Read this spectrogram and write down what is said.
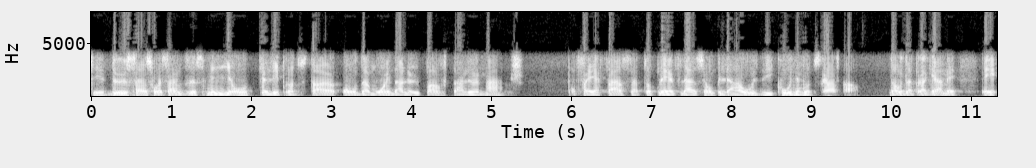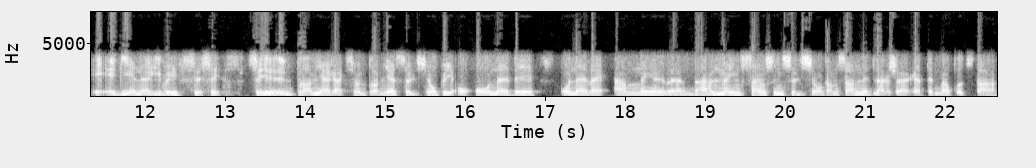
c'est 270 millions que les producteurs ont de moins dans leur poche, dans leur marge, pour faire face à toute l'inflation puis la hausse des coûts au niveau du transport. Donc, le programme est, bien arrivé. C'est une première action, une première solution. Puis on avait on avait amené euh, dans le même sens une solution comme ça, amener de l'argent rapidement aux producteurs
